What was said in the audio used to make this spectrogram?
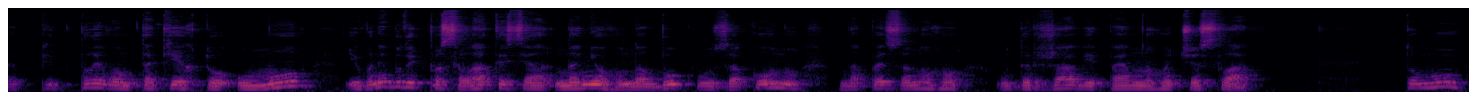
е, під впливом таких-то умов, і вони будуть посилатися на нього, на букву закону, написаного у державі певного числа. Тому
